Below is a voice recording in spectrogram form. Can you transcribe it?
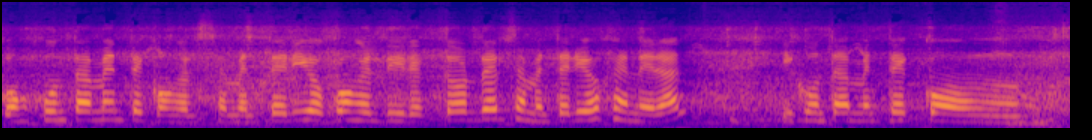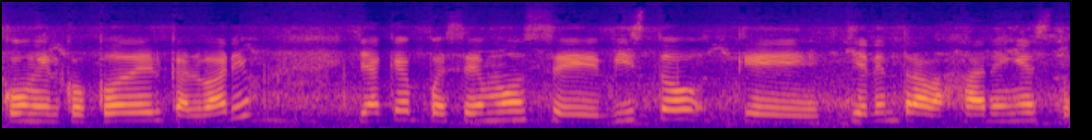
conjuntamente con el cementerio, con el director del cementerio general y juntamente con, con el Cocó del Calvario, ya que pues hemos eh, visto que quieren trabajar en esto.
